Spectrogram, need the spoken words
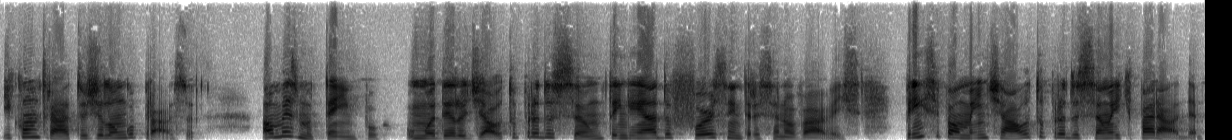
e contratos de longo prazo. Ao mesmo tempo, o modelo de autoprodução tem ganhado força entre as renováveis, principalmente a autoprodução equiparada.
